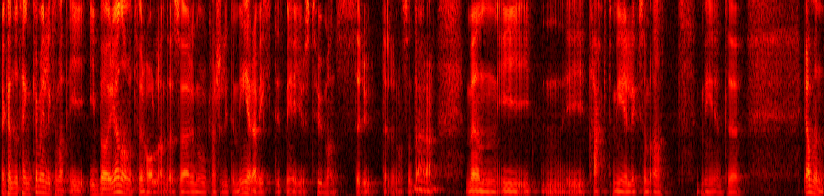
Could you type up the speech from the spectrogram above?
Jag kan då tänka mig liksom att i, i början av ett förhållande så är det nog kanske lite mera viktigt med just hur man ser ut eller något sånt där. Mm. Men i, i, i takt med liksom att med ja men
